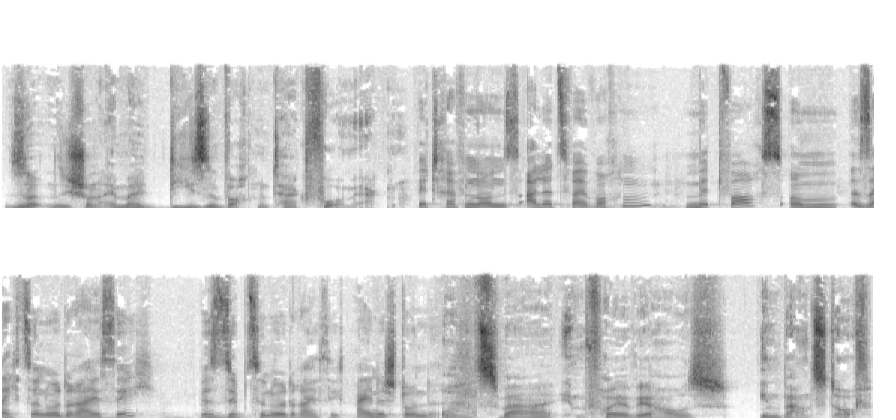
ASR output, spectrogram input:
sollten sich schon einmal diesen Wochentag vormerken. Wir treffen uns alle zwei Wochen, mittwochs um 16.30 Uhr bis 17.30 Uhr, eine Stunde. Und zwar im Feuerwehrhaus in Barnsdorf.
